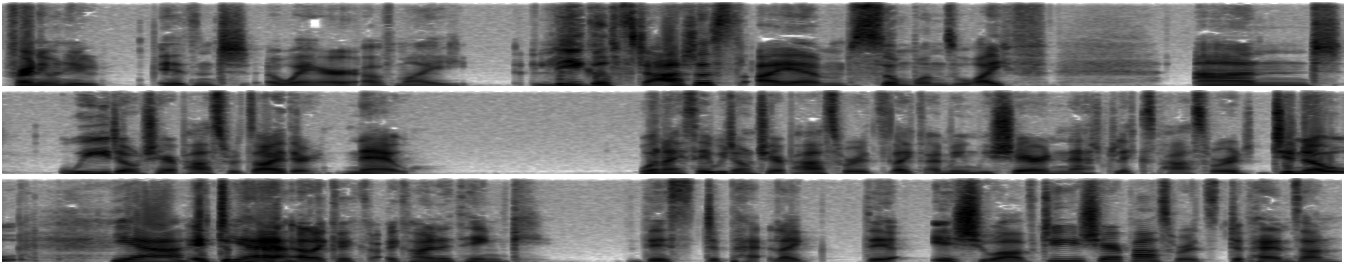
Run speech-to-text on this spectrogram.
For anyone who isn't aware of my legal status, I am someone's wife. And we don't share passwords either. Now, when I say we don't share passwords, like I mean we share a Netflix password. Do you know? Yeah. It depends. Yeah. Like I, I kind of think this depend. Like the issue of do you share passwords depends on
